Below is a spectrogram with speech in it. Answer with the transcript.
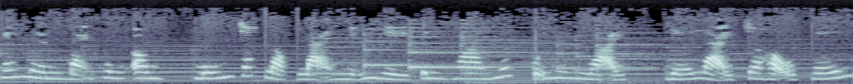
Thế nên bản thân ông muốn chắc lọc lại những gì tinh hoa nhất của nhân loại để lại cho hậu thế.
